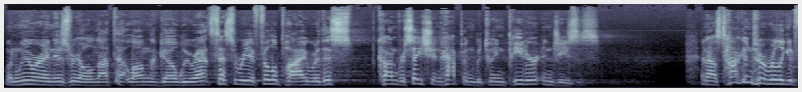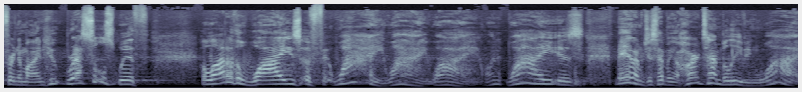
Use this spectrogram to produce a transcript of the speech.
When we were in Israel not that long ago, we were at Caesarea Philippi where this conversation happened between Peter and Jesus. And I was talking to a really good friend of mine who wrestles with a lot of the whys of why, why, why, why is, man, I'm just having a hard time believing why.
